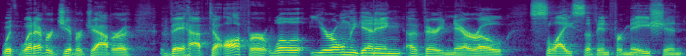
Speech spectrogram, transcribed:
with whatever jibber jabber they have to offer, well, you're only getting a very narrow slice of information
